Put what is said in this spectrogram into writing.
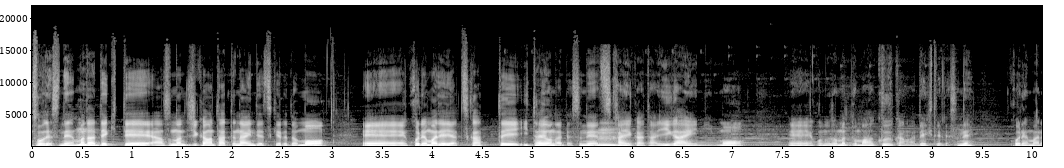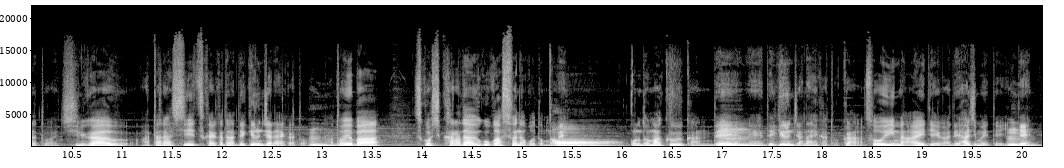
そうですね。まだできて、うん、そんな時間は経ってないんですけれども、えー、これまで使っていたようなですね、使い方以外にも、えー、この土間空間ができてですねこれまでとは違う新しい使い方ができるんじゃないかと、うん、例えば少し体を動かすようなこともねこの土間空間で、うん、えー、できるんじゃないかとかそういう今アイデアが出始めていて、うん、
